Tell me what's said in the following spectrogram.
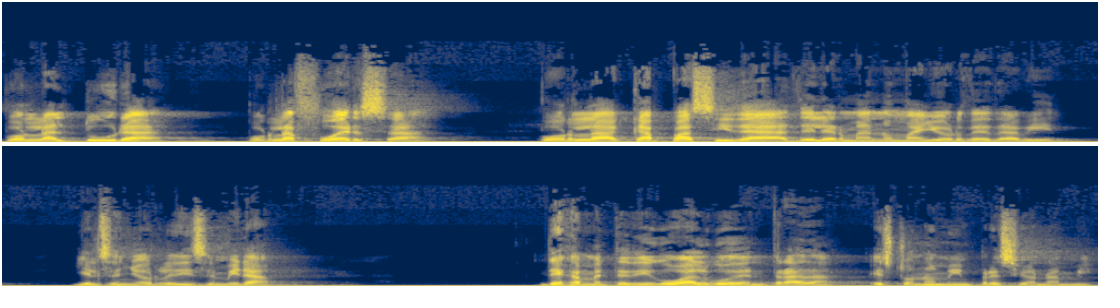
por la altura, por la fuerza, por la capacidad del hermano mayor de David. Y el Señor le dice, mira, déjame te digo algo de entrada, esto no me impresiona a mí.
